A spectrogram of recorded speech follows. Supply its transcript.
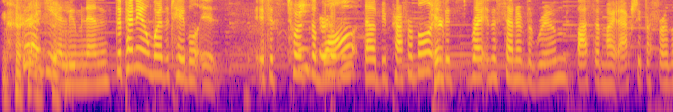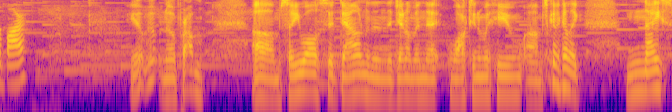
Good Alright, idea, so- Luminon. Depending on where the table is. If it's towards Thanks, the wall, Ertl. that would be preferable. Sure. If it's right in the center of the room, Vasa might actually prefer the bar. Yep, yep, no problem. Um, so you all sit down, and then the gentleman that walked in with you, um, it's kind of kind of like nice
